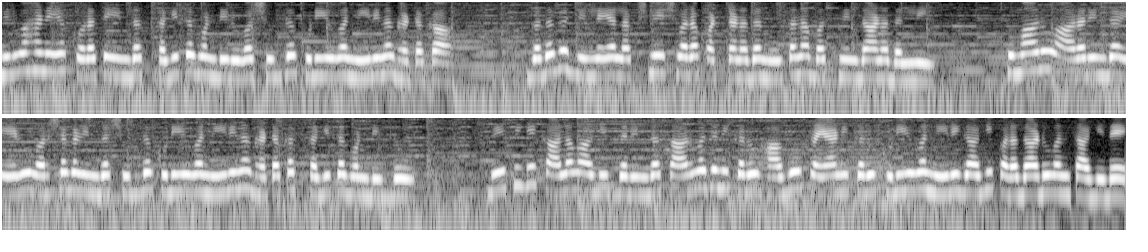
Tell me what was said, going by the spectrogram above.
ನಿರ್ವಹಣೆಯ ಕೊರತೆಯಿಂದ ಸ್ಥಗಿತಗೊಂಡಿರುವ ಶುದ್ಧ ಕುಡಿಯುವ ನೀರಿನ ಘಟಕ. ಗದಗ ಜಿಲ್ಲೆಯ ಲಕ್ಷ್ಮೇಶ್ವರ ಪಟ್ಟಣದ ನೂತನ ಬಸ್ ನಿಲ್ದಾಣದಲ್ಲಿ ಸುಮಾರು ಆರರಿಂದ ಏಳು ವರ್ಷಗಳಿಂದ ಶುದ್ಧ ಕುಡಿಯುವ ನೀರಿನ ಘಟಕ ಸ್ಥಗಿತಗೊಂಡಿದ್ದು, ಬೇಸಿಗೆ ಕಾಲವಾಗಿದ್ದರಿಂದ ಸಾರ್ವಜನಿಕರು ಹಾಗೂ ಪ್ರಯಾಣಿಕರು ಕುಡಿಯುವ ನೀರಿಗಾಗಿ ಪರದಾಡುವಂತಾಗಿದೆ.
